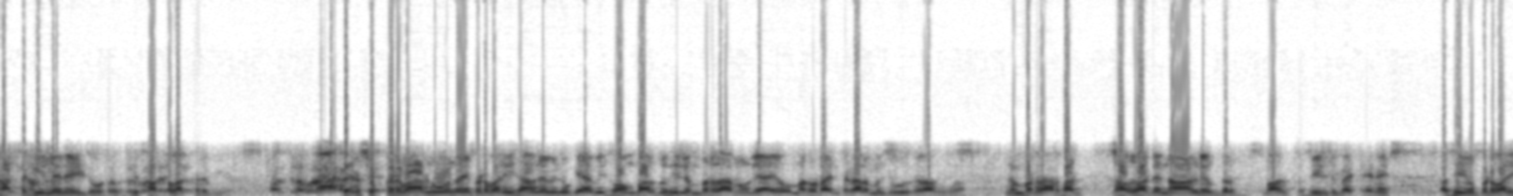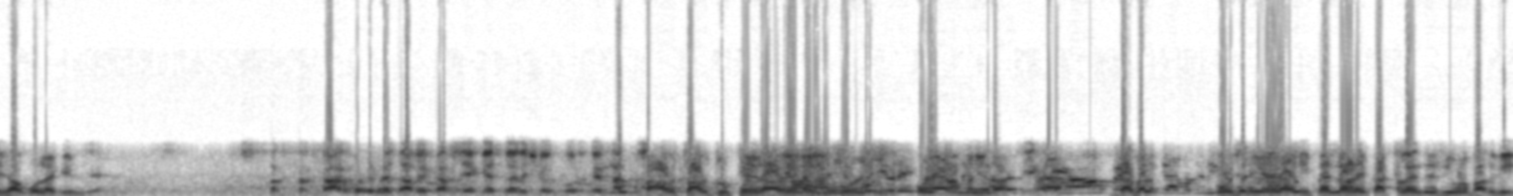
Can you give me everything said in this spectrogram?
7 ਕਿੱਲੇ ਨੇ ਜੀ ਟੋਟਲ 7 ਲੱਖ ਰੁਪਇਆ। ਫਿਰ ਸ਼ੁੱਕਰਵਾਰ ਨੂੰ ਉਹਨਾਂ ਨੇ ਪਟਵਾਰੀ ਸਾਹਿਬ ਨੇ ਮੈਨੂੰ ਕਿਹਾ ਵੀ ਸੋਮਵਾਰ ਤੁਸੀਂ ਲੰਬੜਦਾਰ ਨੂੰ ਲਿਆਇਓ, ਮੈਂ ਤੁਹਾਡਾ ਇੰਤਕਾਲ ਮਨਜ਼ੂਰ ਕਰਾ ਦੂੰਗਾ। ਲੰਬੜਦਾਰ ਸਾਹਿਬ ਸਾਡੇ ਨਾਲ ਨੇ, ਉੱਧਰ ਬਾਹਰ ਤਹਿਸੀਲ 'ਚ ਬੈਠੇ ਨੇ। ਅਸੀਂ ਉਹ ਪਟਵਾਰੀ ਸਾਹਿਬ ਕੋਲ ਲੈ ਕੇ ਵੀ ਗਏ ਹਾਂ ਜੀ। ਪਰ ਸਰਕਾਰ ਵੱਡੇ ਵੱਡੇ ਦਾਅਵੇ ਕਰਦੀ ਹੈ ਕਿ ਇਸ ਦਾ ਰਿਸ਼ਵਤਖੋਰ ਤੇ ਨੱਕ ਸਭ ਸਭ ਝੂਠੇ ਦਾਅਵੇ ਨਹੀਂ ਕੋਈ ਕੋਈ ਕੰਮ ਨਹੀਂ ਦਾ ਡਬਲ ਕੁਛ ਨਹੀਂ ਹੈਗਾ ਜੀ ਪਹਿਲਾਂ ਵਾਲੇ ਘੱਟ ਲੈਂਦੇ ਸੀ ਹੁਣ ਵੱਧ ਗਏ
